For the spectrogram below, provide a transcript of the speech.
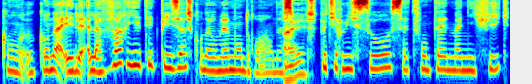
qu'on a et la variété de paysages qu'on a au même endroit. On a ce, petit ruisseau, cette fontaine magnifique,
